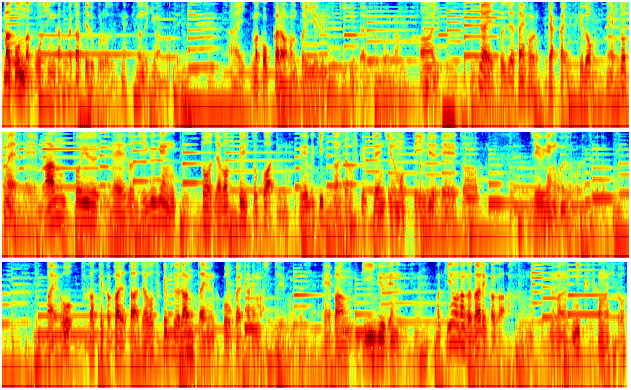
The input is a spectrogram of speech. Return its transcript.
まあ、どんな更新があったかっていうところをですね、読んでいきますので、はい。まあ、ここからは本当にゆるりと聞いていただければと思います。はい。じゃあ、えっと、じゃあ最後600回ですけど、えー、1つ目ですね、バンという、えーと、ジグ言語と JavaScript Core ですね。WebKit の JavaScript エンジンを持っている、えーと、ジグ言語のところですけど、はい、を使って書かれた JavaScript ランタイムが公開されましたというものですね。えー、版 BUN ですね。まあ、昨日なんか誰かが、まあ、いくつかの人、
